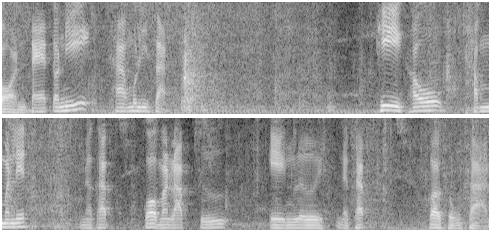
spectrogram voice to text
ก่อน แต่ตอนนี้ทางบริษัท ที่เขาทำเมล็ดนะครับ ก็มารับซื้อเองเลยนะครับ ก็สงสาร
